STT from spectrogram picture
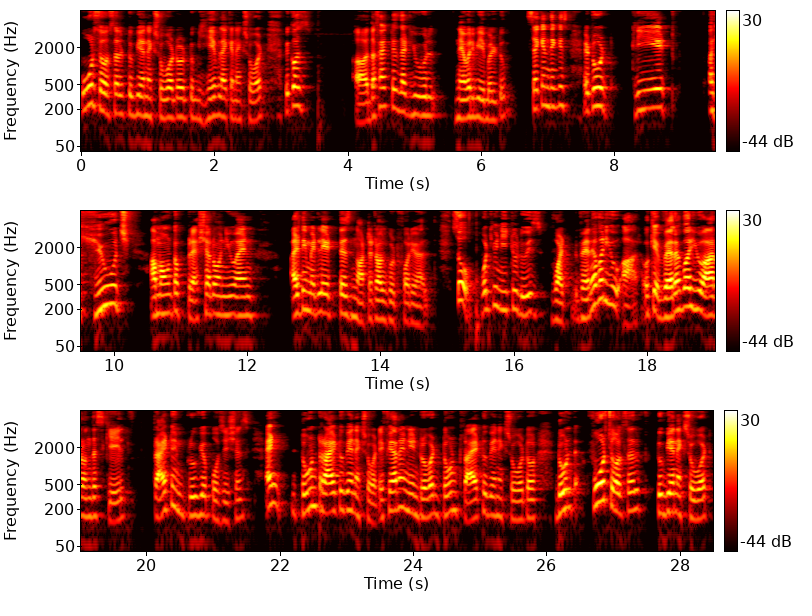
force yourself to be an extrovert or to behave like an extrovert because uh, the fact is that you will never be able to. Second thing is it would create a huge amount of pressure on you and ultimately it is not at all good for your health. So what you need to do is what wherever you are okay wherever you are on the scale try to improve your positions and don't try to be an extrovert. If you are an introvert don't try to be an extrovert or don't force yourself to be an extrovert.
